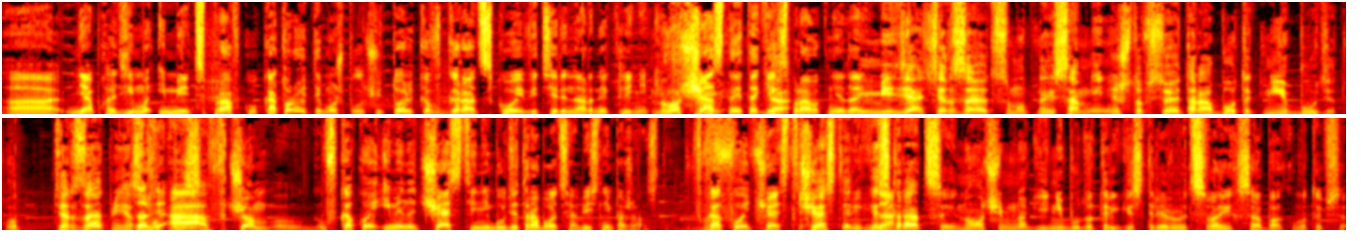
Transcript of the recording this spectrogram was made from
э, необходимо иметь справку, которую ты можешь получить только в городской ветеринарной клинике. Ну, в, общем, Частные таких да, справок не дают. Меня терзают смутные сомнения, что все это работать не будет. Вот терзают меня Подожди, смутные а в чем? В какой именно части не будет работать? Объясни, пожалуйста. В, в какой части? В части регистрации. Да. Но очень многие не будут регистрировать своих собак. Вот и все.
